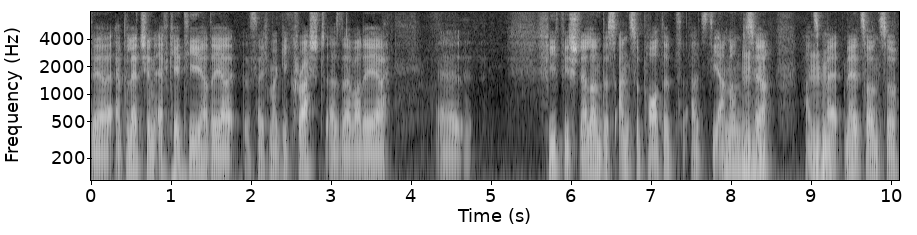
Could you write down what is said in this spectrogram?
der Appalachian FKT hat er ja, sag ich mal, gecrushed. Also da war der ja äh, viel, viel schneller und das unsupported als die anderen bisher, als Mel Melzer und so.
